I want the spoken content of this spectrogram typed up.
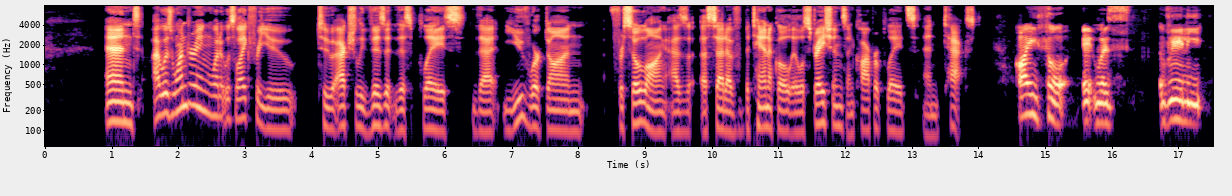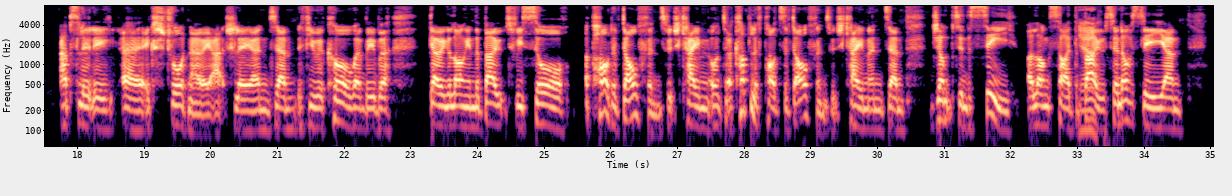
And I was wondering what it was like for you to actually visit this place that you've worked on for so long as a set of botanical illustrations and copper plates and text. I thought it was really absolutely uh, extraordinary, actually. And um, if you recall, when we were going along in the boat, we saw a pod of dolphins which came, or a couple of pods of dolphins which came and um, jumped in the sea alongside the yeah. boat. And obviously, um,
